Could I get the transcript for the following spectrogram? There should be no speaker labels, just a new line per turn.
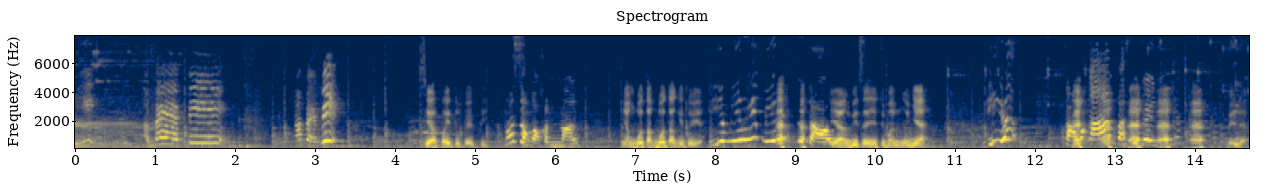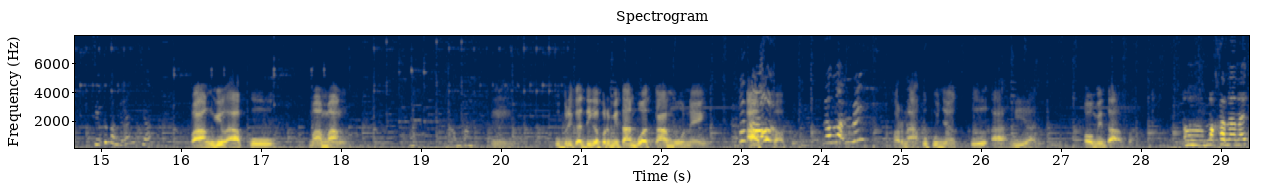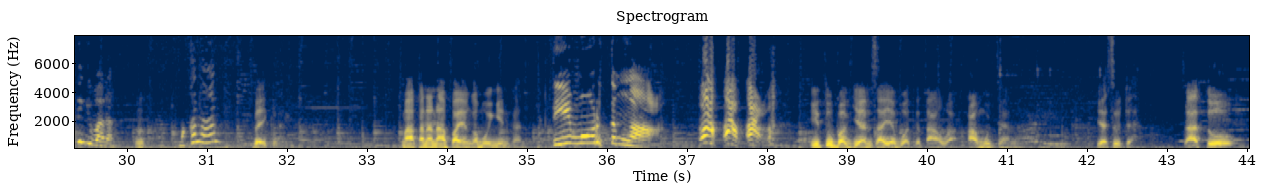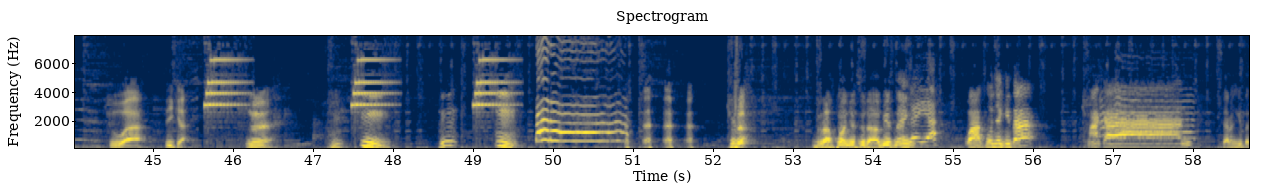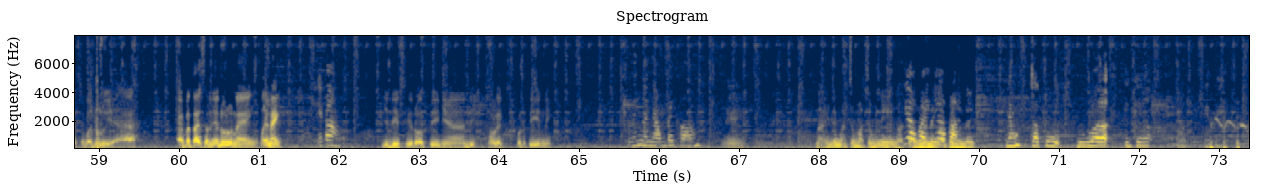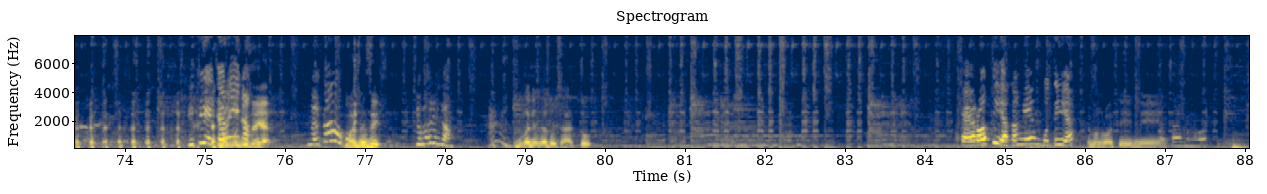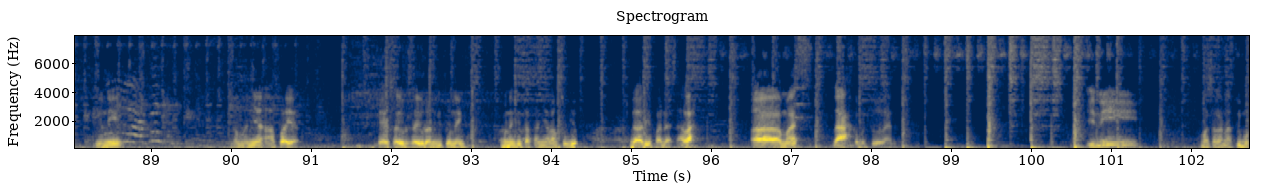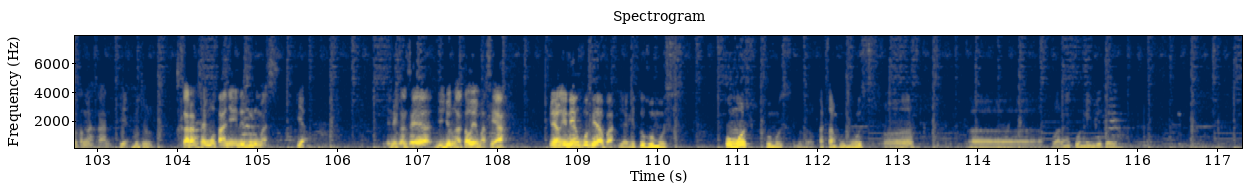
Pepi. Pepi. Pepi. Siapa itu Pepi?
Masa nggak kenal?
Yang botak-botak itu ya?
Iya mirip, mirip eh, tuh tahu.
Yang bisanya cuma ngunyah.
Iya. Sama kan pasti kayaknya.
Eh, beda.
Si, itu panggilan siapa?
Panggil aku Mamang.
Mamang.
Hmm. Kuberikan tiga permintaan buat kamu, Neng.
Apa
pun.
Nama Neng?
Karena aku punya keahlian. Kau minta apa?
Ah, makanan aja gimana?
Hah?
Makanan.
Baiklah. Makanan apa yang kamu inginkan?
Timur Tengah.
Itu bagian saya buat ketawa. Kamu jangan. Ya sudah. Satu, dua, tiga. Eh. Hmm, hmm, hmm. Sudah. Dramanya sudah habis, Neng.
Udah ya.
Waktunya kita makan. Sekarang kita coba dulu ya. Appetizer-nya dulu, Neng. Nih, Neng.
Ya Kang.
Jadi si rotinya dicolek seperti ini.
Ini nggak nyampe Kang.
Nih. Nah, ini macam-macam nih, nggak
Ini
tahu
apa,
nih,
ini
Neng,
apa?
apanya, Neng.
Yang satu, dua, tiga, empat. Gitu. itu ya caranya Kang.
ya?
Nggak tahu.
Masa sih?
Coba deh Kang.
Bukannya satu-satu.
Kayak roti ya Kang ya, yang putih ya.
Emang roti ini.
Rasa emang roti.
Ini namanya apa ya? Kayak sayur-sayuran gitu, Neng. Mending kita tanya langsung yuk. Daripada salah. Ah, mas, dah kebetulan. Ini masakan khas Timur Tengah kan?
Ya, betul.
Sekarang saya mau tanya ini dulu, Mas.
Ya,
Ini kan saya jujur nggak tahu ya, Mas ya. Yang ini yang putih apa?
yang itu humus.
Humus.
Humus, betul. Kacang humus,
Heeh.
eh, warnanya kuning gitu.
